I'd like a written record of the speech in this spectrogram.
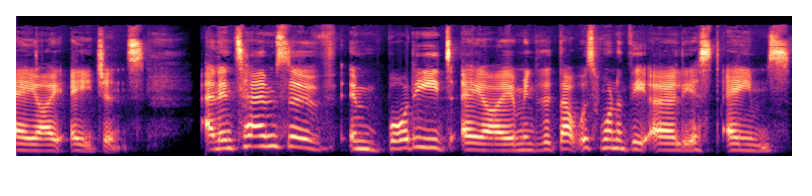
AI agents. And in terms of embodied AI, I mean, that, that was one of the earliest aims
